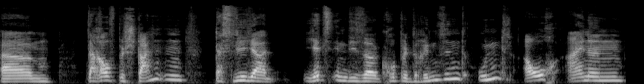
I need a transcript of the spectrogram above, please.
ähm, darauf bestanden, dass wir ja jetzt in dieser Gruppe drin sind und auch einen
